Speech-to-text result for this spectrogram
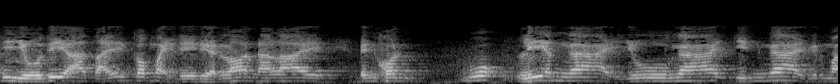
ที่อยู่ที่อาศัยก็ไม่ได้เดือดร้อนอะไร เป็นคน เลี้ยงง่าย อยู่ง่าย กินง่ายขึ้นม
